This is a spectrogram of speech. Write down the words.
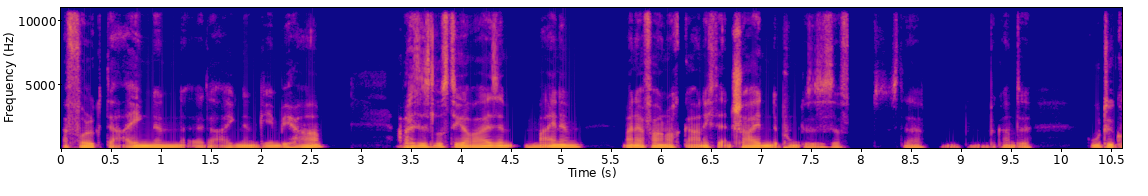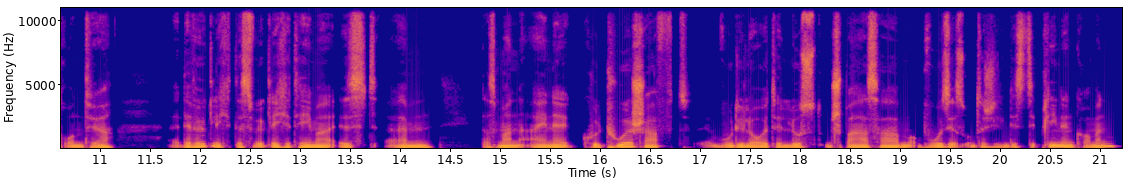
Erfolg der eigenen, äh, der eigenen GmbH. Aber das ist lustigerweise meinem, meiner Erfahrung nach gar nicht der entscheidende Punkt. Das ist, das ist der bekannte gute Grund, ja. Der wirklich, das wirkliche Thema ist, ähm, dass man eine Kultur schafft, wo die Leute Lust und Spaß haben, obwohl sie aus unterschiedlichen Disziplinen kommen,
